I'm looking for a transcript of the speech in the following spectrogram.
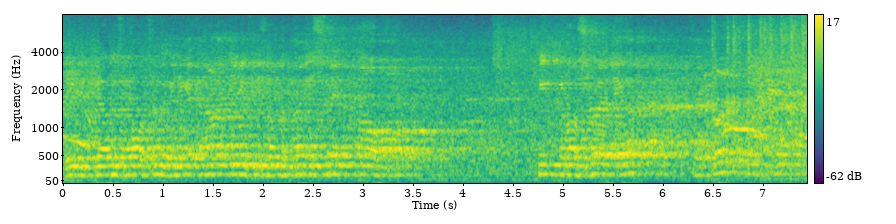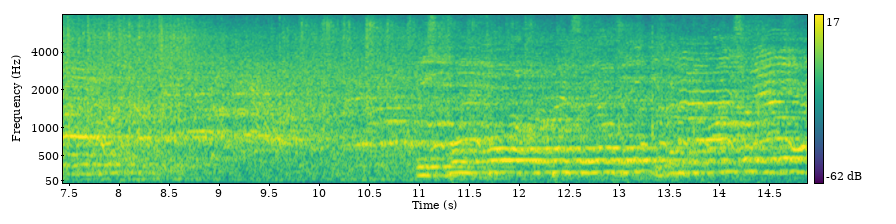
Here he goes, Potter. We're going to get an idea if he's on the base then of King of Australia. He's point four off the pace of the Aussie. He's going to have to find something here.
